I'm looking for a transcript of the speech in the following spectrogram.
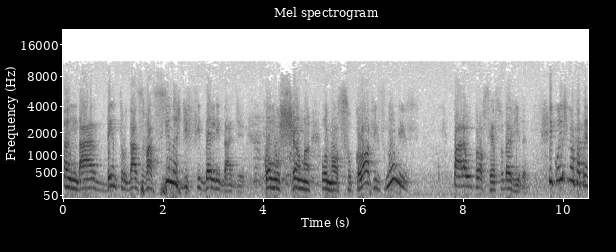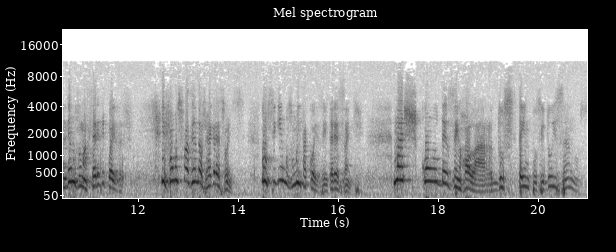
andar dentro das vacinas de fidelidade, como chama o nosso Clóvis Nunes para o processo da vida. E com isso nós aprendemos uma série de coisas. E fomos fazendo as regressões. Conseguimos muita coisa interessante. Mas com o desenrolar dos tempos e dos anos,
